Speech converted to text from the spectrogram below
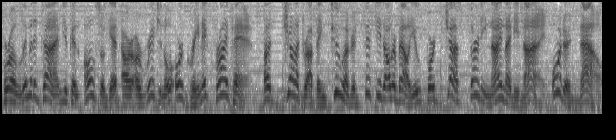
For a limited time, you can also get our original OrGreenic fry pan. A jaw dropping $250 value for just $39.99. Order now.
